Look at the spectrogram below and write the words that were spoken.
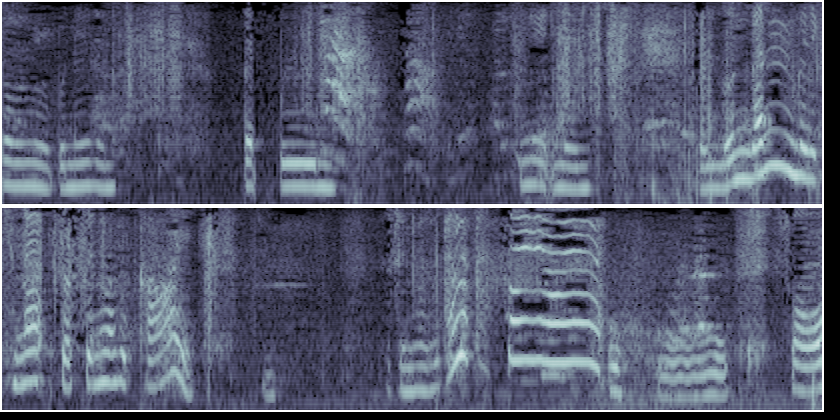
ก็มันมีปืนนี้กันกัดปืนนี่หนึ่งกันลุ้นกันก็จะชนะสักเซนวันสุดท้าย สักเซนค้าไปอ่โอ้โหสอง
